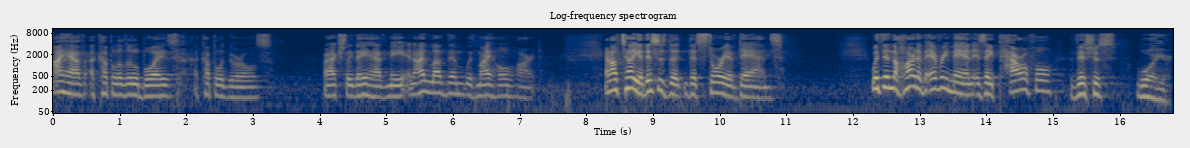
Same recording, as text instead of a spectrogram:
I have a couple of little boys, a couple of girls, or actually they have me, and I love them with my whole heart. And I'll tell you, this is the, the story of dads. Within the heart of every man is a powerful, vicious warrior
